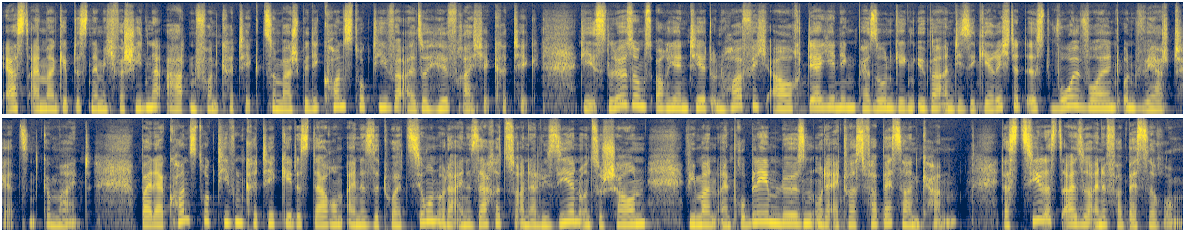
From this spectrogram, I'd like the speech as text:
Erst einmal gibt es nämlich verschiedene Arten von Kritik, zum Beispiel die konstruktive, also hilfreiche Kritik. Die ist lösungsorientiert und häufig auch derjenigen Person gegenüber, an die sie gerichtet ist, wohlwollend und wertschätzend gemeint. Bei der konstruktiven Kritik geht es darum, eine Situation oder eine Sache zu analysieren und zu schauen, wie man ein Problem lösen oder etwas verbessern kann. Das Ziel ist also eine Verbesserung.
